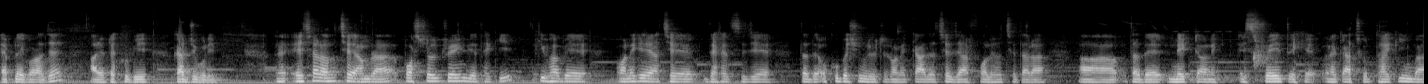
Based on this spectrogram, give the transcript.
অ্যাপ্লাই করা যায় আর এটা খুবই কার্যকরী। এছাড়া হচ্ছে আমরা পস্টাল ট্রেনিং দিয়ে থাকি। কীভাবে অনেকে আছে, দেখা যাচ্ছে যে তাদের অকুপেশন রিলেটেড অনেক কাজ আছে, যার ফলে হচ্ছে তারা তাদের নেকটা অনেক স্ট্রেট রেখে কাজ করতে হয় কিংবা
